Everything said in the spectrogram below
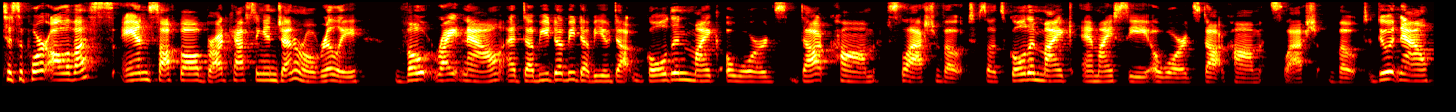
To support all of us and softball broadcasting in general, really, Vote right now at www.goldenmikeawards.com slash vote. So it's goldenmikeawards.com slash vote. Do it now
